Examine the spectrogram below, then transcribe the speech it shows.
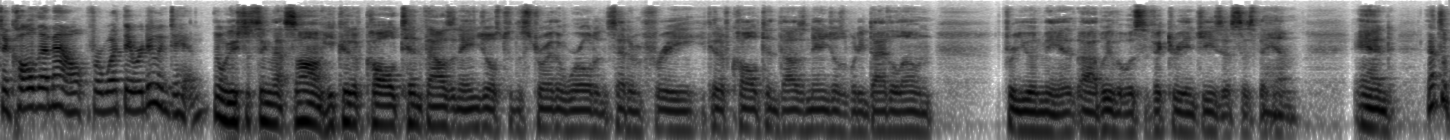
to call them out for what they were doing to him. No, we used to sing that song. He could have called 10,000 angels to destroy the world and set him free. He could have called 10,000 angels, but he died alone for you and me. Uh, I believe it was Victory in Jesus is the hymn. And that's a,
